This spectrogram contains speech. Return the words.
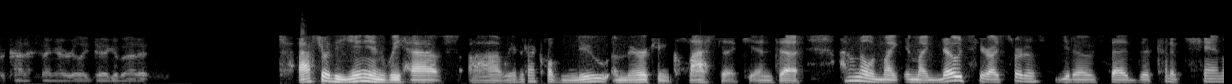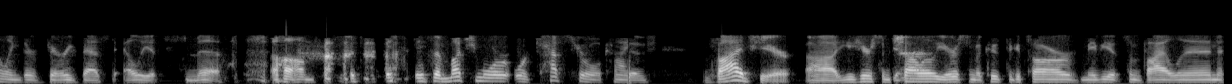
the kind of thing I really dig about it. After the Union, we have uh, we have a guy called New American Classic, and uh, I don't know in my in my notes here, I sort of you know said they're kind of channeling their very best Elliott Smith. Um, it's, it's it's a much more orchestral kind of vibe here. Uh, you hear some cello, you hear some acoustic guitar, maybe it's some violin.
